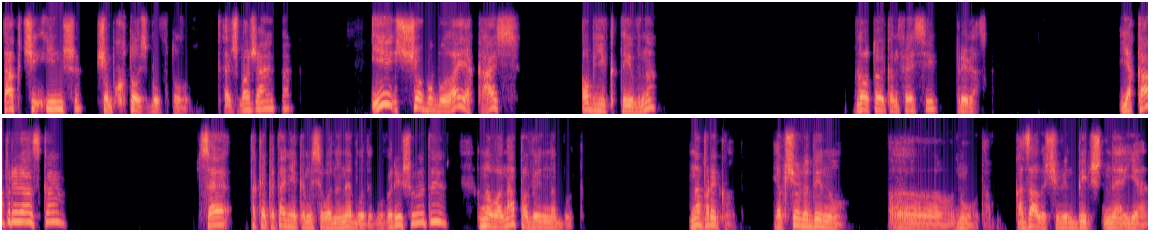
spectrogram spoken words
так чи інше, щоб хтось був, хто теж вважає так, і щоб була якась об'єктивна до тої конфесії прив'язка. Яка прив'язка? Це таке питання, яке ми сьогодні не будемо вирішувати, але вона повинна бути. Наприклад, якщо людину е, ну, там, казали, що він більш не є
